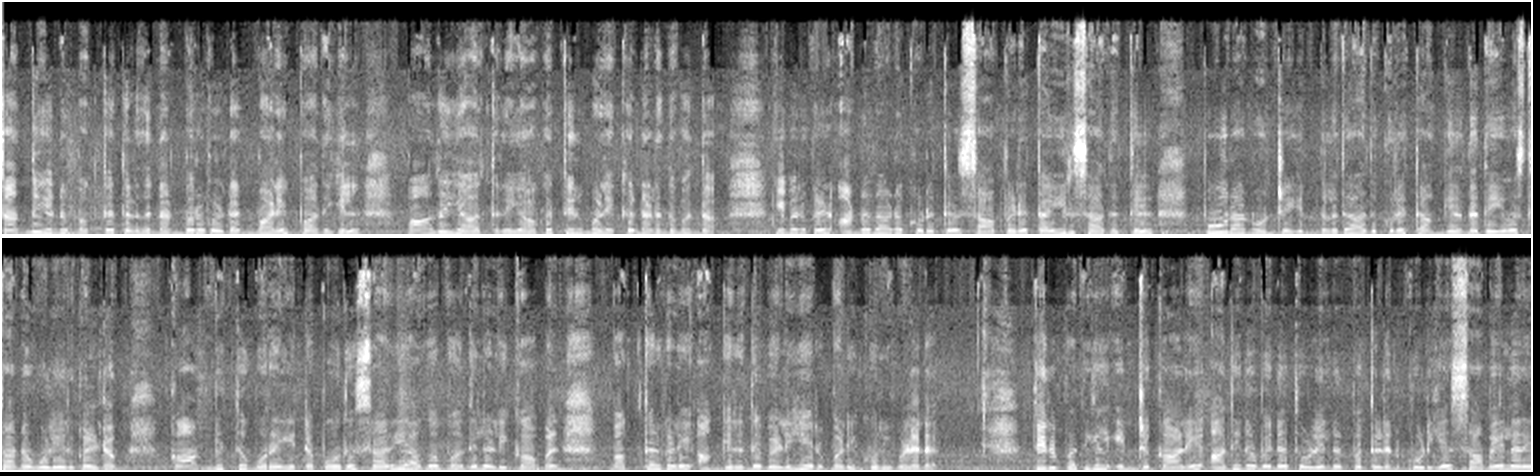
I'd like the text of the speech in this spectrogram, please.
சந்து எனும் பக்தர் தனது நண்பர்களுடன் மலைப்பாதையில் பாத யாத்திரையாக திருமலைக்கு நடந்து வந்தார். இவர்கள் அன்னதான கூடத்தில் சாப்பிட தயிர் சாதத்தில் பூரான் ஒன்று இருந்துள்ளது. அது குறித்து அங்கிருந்த தெய்வஸ்தான ஊழியர்களிடம் காண்பித்து முறையிட்ட போது சரியாக பதிலளிக்காமல் பக்தர்களை அங்கிருந்து வெளியேறும்படி கூறியுள்ளனர். திருப்பதியில் இன்று காலை அதிநவீன தொழில்நுட்பத்துடன் கூடிய சமையலறை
